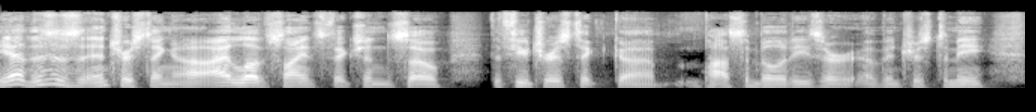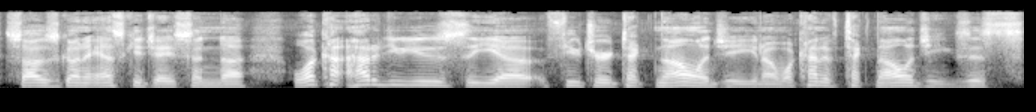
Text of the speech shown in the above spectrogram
Yeah, this is interesting. Uh, I love science fiction, so the futuristic uh, possibilities are of interest to me. So I was going to ask you, Jason, uh, what how did you use the uh, future technology? You know, what kind of technology exists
